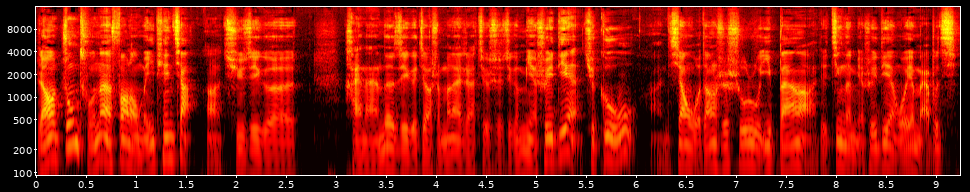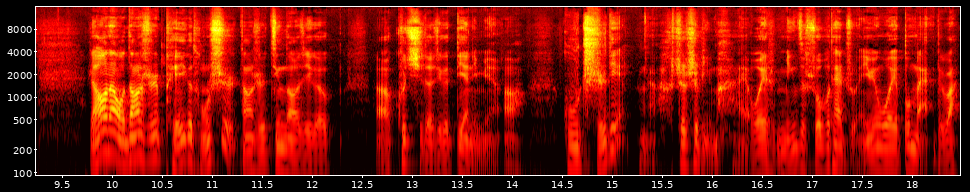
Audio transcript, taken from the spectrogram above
然后中途呢放了我们一天假啊，去这个。海南的这个叫什么来着？就是这个免税店去购物啊！你像我当时收入一般啊，就进了免税店我也买不起。然后呢，我当时陪一个同事，当时进到这个啊 GUCCI 的这个店里面啊，古驰店啊，奢侈品嘛，哎，我也是名字说不太准，因为我也不买，对吧？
